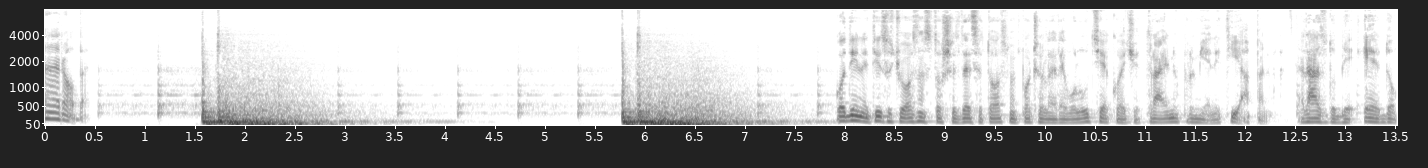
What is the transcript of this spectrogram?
e, roba. Godine 1868. počela je revolucija koja će trajno promijeniti Japan. Razdoblje Edo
